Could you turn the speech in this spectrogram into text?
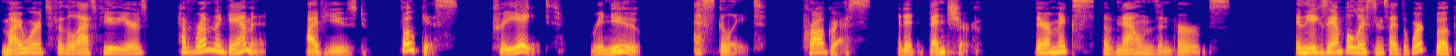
My words for the last few years have run the gamut. I've used focus, create, renew, escalate, progress, and adventure. They're a mix of nouns and verbs. In the example list inside the workbook,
